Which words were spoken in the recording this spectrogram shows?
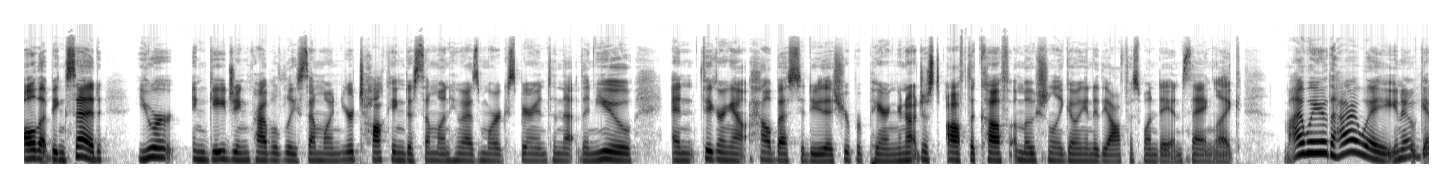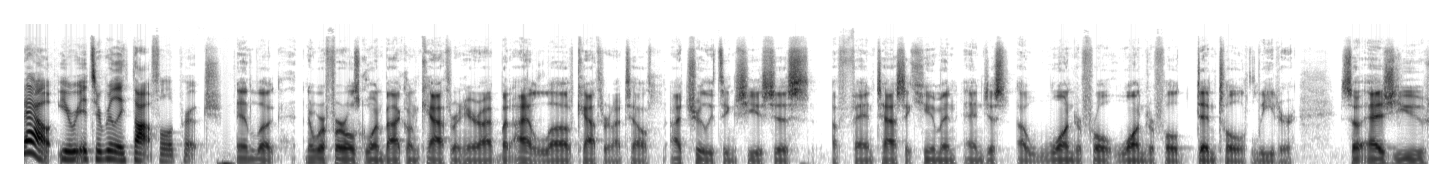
All that being said, you're engaging probably someone, you're talking to someone who has more experience in that than you and figuring out how best to do this. You're preparing. You're not just off the cuff emotionally going into the office one day and saying, like, my way or the highway, you know, get out. You're, it's a really thoughtful approach. And look, no referrals going back on Catherine here, I, but I love Catherine. I tell, I truly think she is just a fantastic human and just a wonderful, wonderful dental leader. So as you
